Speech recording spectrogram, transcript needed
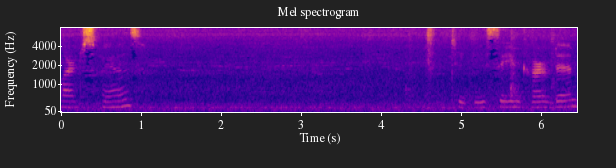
Large spoons. TPC carved in.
